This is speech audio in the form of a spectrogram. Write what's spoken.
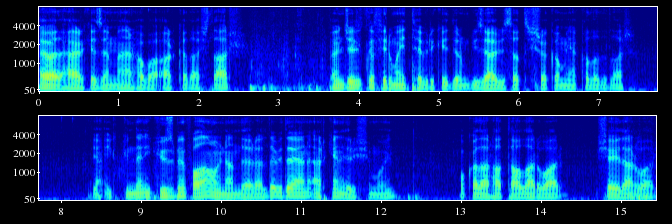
Evet, herkese merhaba arkadaşlar. Öncelikle firmayı tebrik ediyorum. Güzel bir satış rakamı yakaladılar. Yani ilk günden 200 bin falan oynandı herhalde. Bir de yani erken erişim oyun. O kadar hatalar var, şeyler var.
